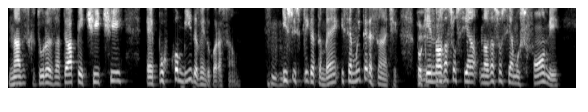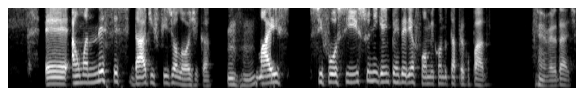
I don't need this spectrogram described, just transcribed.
Nas escrituras, até o apetite é, por comida vem do coração. Uhum. Isso explica também, isso é muito interessante, porque interessante. Nós, associamos, nós associamos fome é, a uma necessidade fisiológica. Uhum. Mas se fosse isso, ninguém perderia fome quando está preocupado. É verdade.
